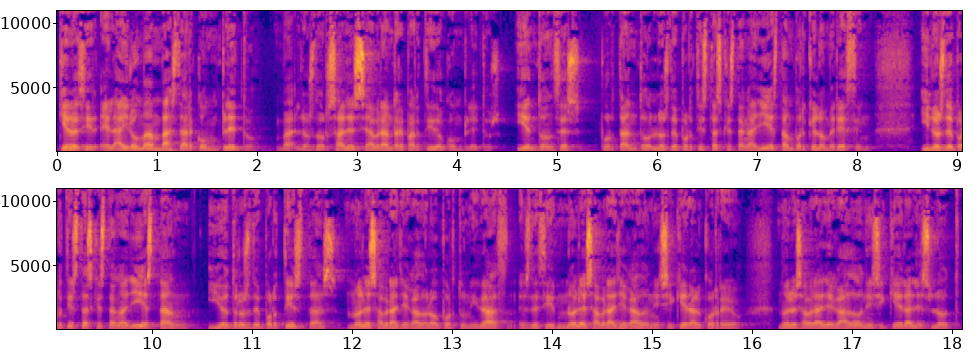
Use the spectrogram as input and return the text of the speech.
Quiero decir, el Ironman va a estar completo, los dorsales se habrán repartido completos. Y entonces, por tanto, los deportistas que están allí están porque lo merecen. Y los deportistas que están allí están, y otros deportistas no les habrá llegado la oportunidad, es decir, no les habrá llegado ni siquiera el correo, no les habrá llegado ni siquiera el slot.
